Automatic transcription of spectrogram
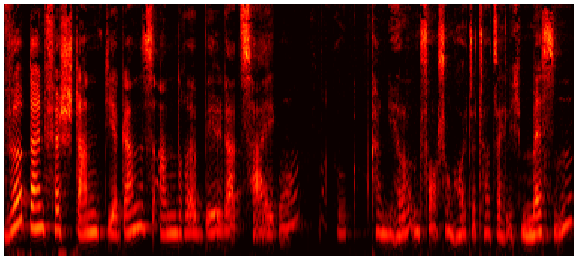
wird dein Verstand dir ganz andere Bilder zeigen. Also kann die Hirnforschung heute tatsächlich messen,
